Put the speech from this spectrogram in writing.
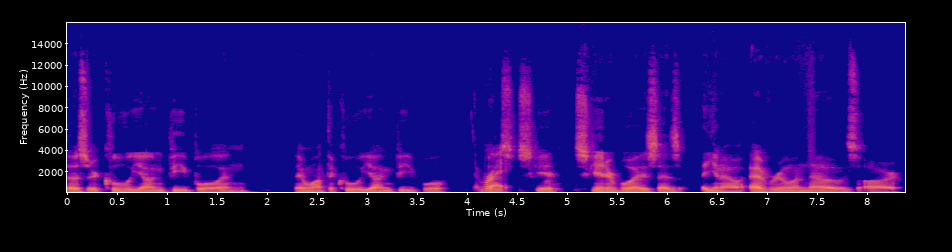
those are cool young people and they want the cool young people Right. Skate, skater boys, as you know, everyone knows, are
